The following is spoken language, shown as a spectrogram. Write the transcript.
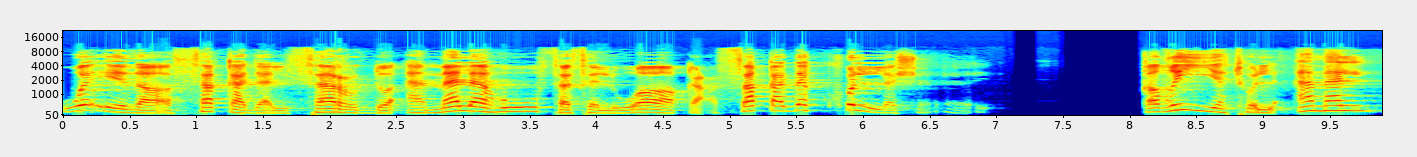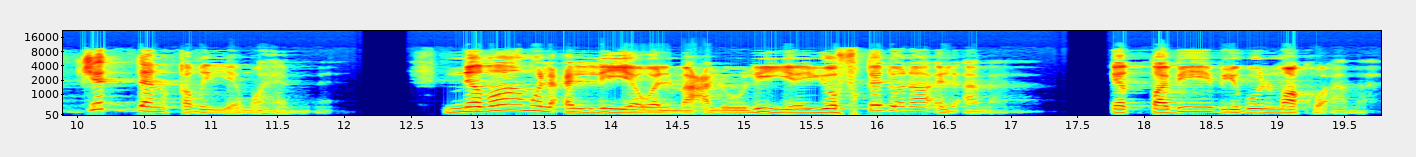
وإذا فقد الفرد أمله ففي الواقع فقد كل شيء. قضية الأمل جدا قضية مهمة. نظام العلية والمعلولية يفقدنا الأمل. الطبيب يقول ماكو أمل.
